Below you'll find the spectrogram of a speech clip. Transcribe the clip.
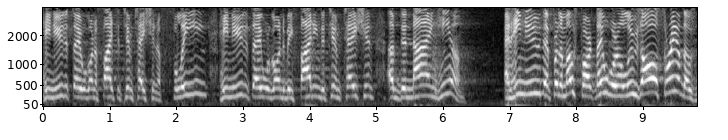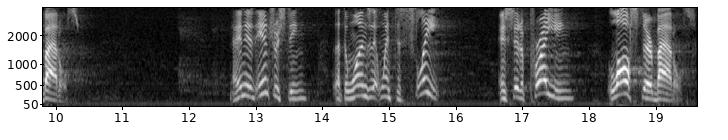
He knew that they were going to fight the temptation of fleeing. He knew that they were going to be fighting the temptation of denying Him. And he knew that for the most part, they were going to lose all three of those battles. Now, isn't it interesting that the ones that went to sleep instead of praying lost their battles?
